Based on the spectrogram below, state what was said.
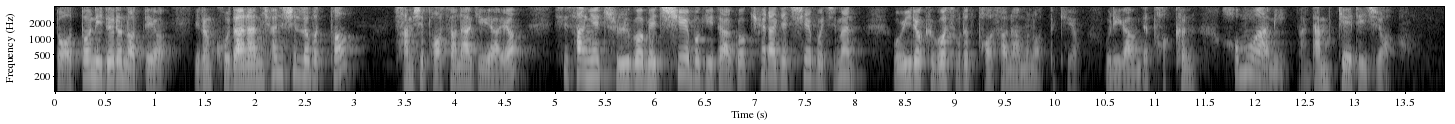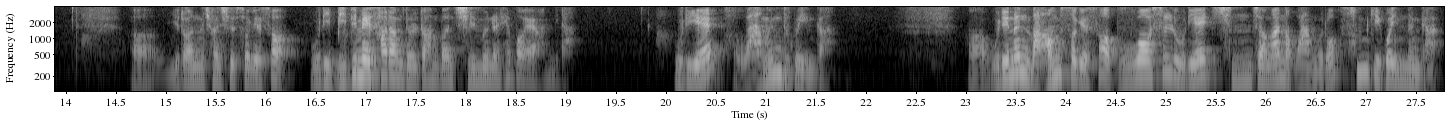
또 어떤 이들은 어때요? 이런 고단한 현실로부터 잠시 벗어나기 위하여 세상의 즐거움에 취해보기도 하고 쾌락에 취해보지만 오히려 그것으로 벗어나면 어떻게 해요? 우리 가운데 더 큰 허무함이 남게 되죠. 어, 이런 현실 속에서 우리 믿음의 사람들도 한번 질문을 해봐야 합니다. 우리의 왕은 누구인가? 어, 우리는 마음속에서 무엇을 우리의 진정한 왕으로 섬기고 있는가?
